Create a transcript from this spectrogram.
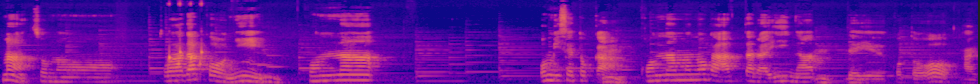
まあその十和田湖にうん。こんなお店とか、うん。こんなものがあったらいいなっていうことを、はい。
